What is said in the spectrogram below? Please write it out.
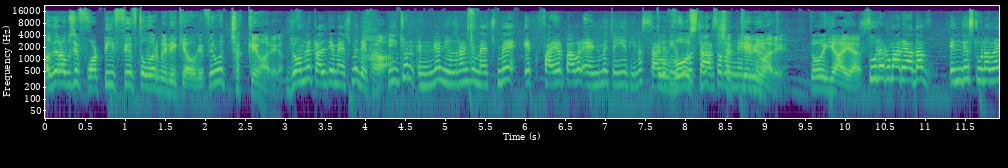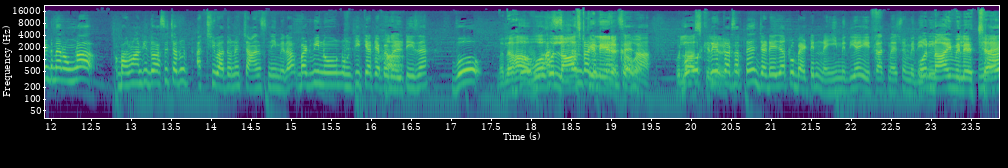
अगर आप उसे फोर्टी फिफ्थ ओवर में लेके आओगे फिर वो छक्के मारेगा। जो हमने कल के मैच में देखा हाँ। कि जो इंडिया न्यूजीलैंड के मैच में एक फायर पावर एंड में चाहिए थी ना तो साढ़े सौ चार सौ छक्के भी मारे। तो या यार Surya Kumar Yadav in this tournament में रहूँगा भगवान की दुआ से चलो अच्छी बात है उन्हें चांस नहीं मिला बट वी नो उनकी क्या कैपेबिलिटीज हैं। वो मतलब हाँ, वो- वो 80 last रन का लिए रखा हुआ हाँ, वो क्रिएट कर सकते हैं जडेजा को बैटिंग नहीं मिली है एक रात मैच में मिली वो ना ही मिले अच्छा है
